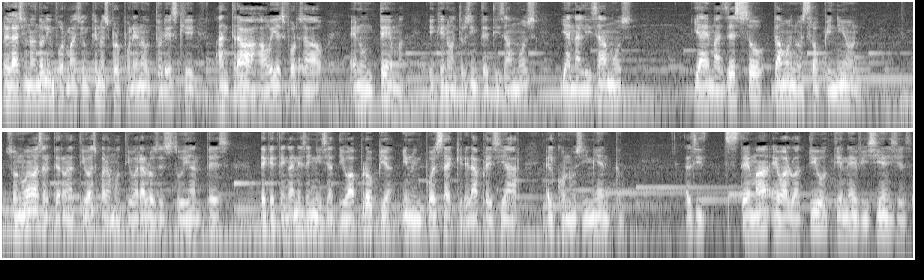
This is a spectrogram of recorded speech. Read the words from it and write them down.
relacionando la información que nos proponen autores que han trabajado y esforzado en un tema y que nosotros sintetizamos y analizamos. Y además de esto damos nuestra opinión son nuevas alternativas para motivar a los estudiantes de que tengan esa iniciativa propia y no impuesta de querer apreciar el conocimiento. El sistema evaluativo tiene deficiencias,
